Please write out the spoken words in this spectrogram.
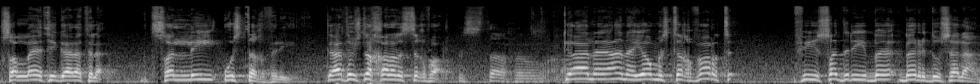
صليتي؟ قالت لا. تصلي واستغفري. قالت وش دخل الاستغفار؟ استغفر الله. قال أنا يوم استغفرت في صدري برد وسلام.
